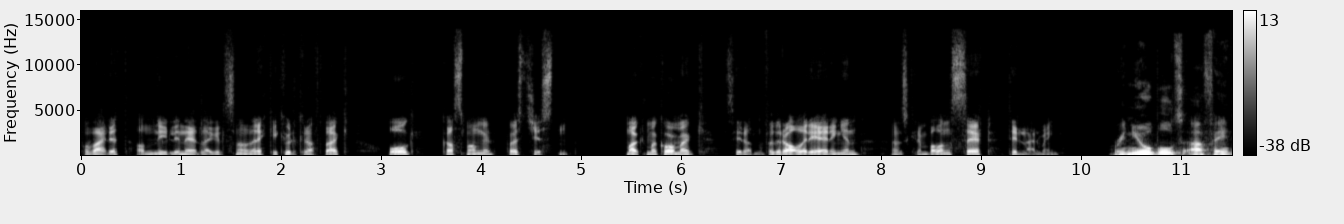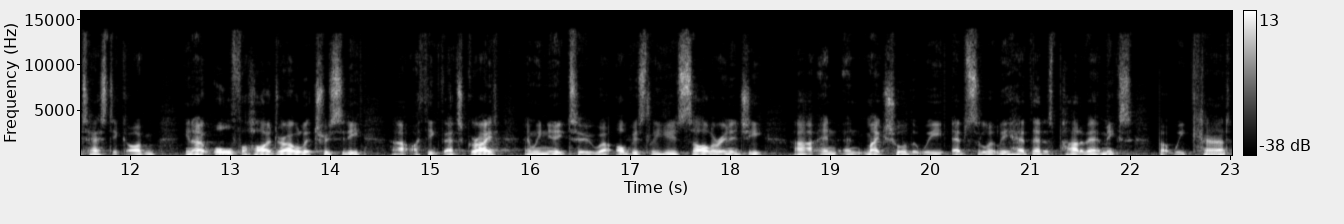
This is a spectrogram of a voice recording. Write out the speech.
forverret av den nylige nedleggelsen av en rekke kullkraftverk og gassmangel på østkysten. Michael McCormack sier at den føderale regjeringen ønsker en balansert tilnærming. Renewables are fantastic. I'm, you know, all for hydroelectricity. Uh, I think that's great, and we need to uh, obviously use solar energy uh, and, and make sure that we absolutely have that as part of our mix. But we can't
